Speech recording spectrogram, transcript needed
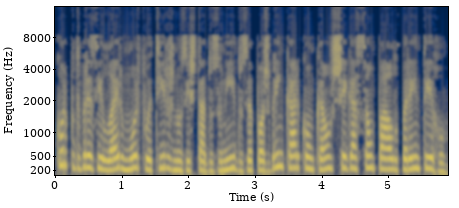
Corpo de brasileiro morto a tiros nos Estados Unidos após brincar com cão chega a São Paulo para enterro.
